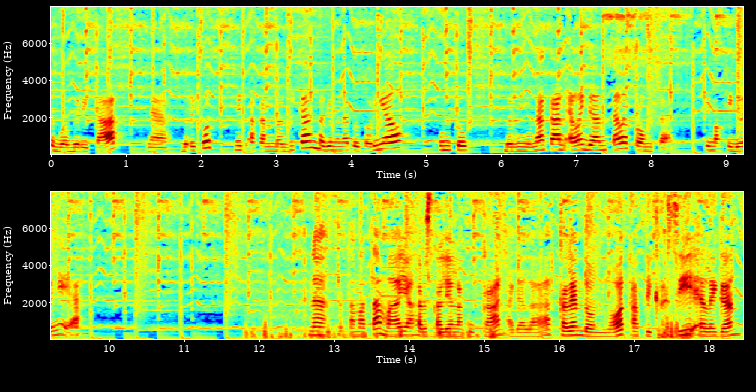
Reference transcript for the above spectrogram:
sebuah berita. Nah, berikut Miss akan bagikan bagaimana tutorial untuk menggunakan Elegant Teleprompter. Simak videonya ya. Nah, pertama-tama yang harus kalian lakukan adalah kalian download aplikasi Elegant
